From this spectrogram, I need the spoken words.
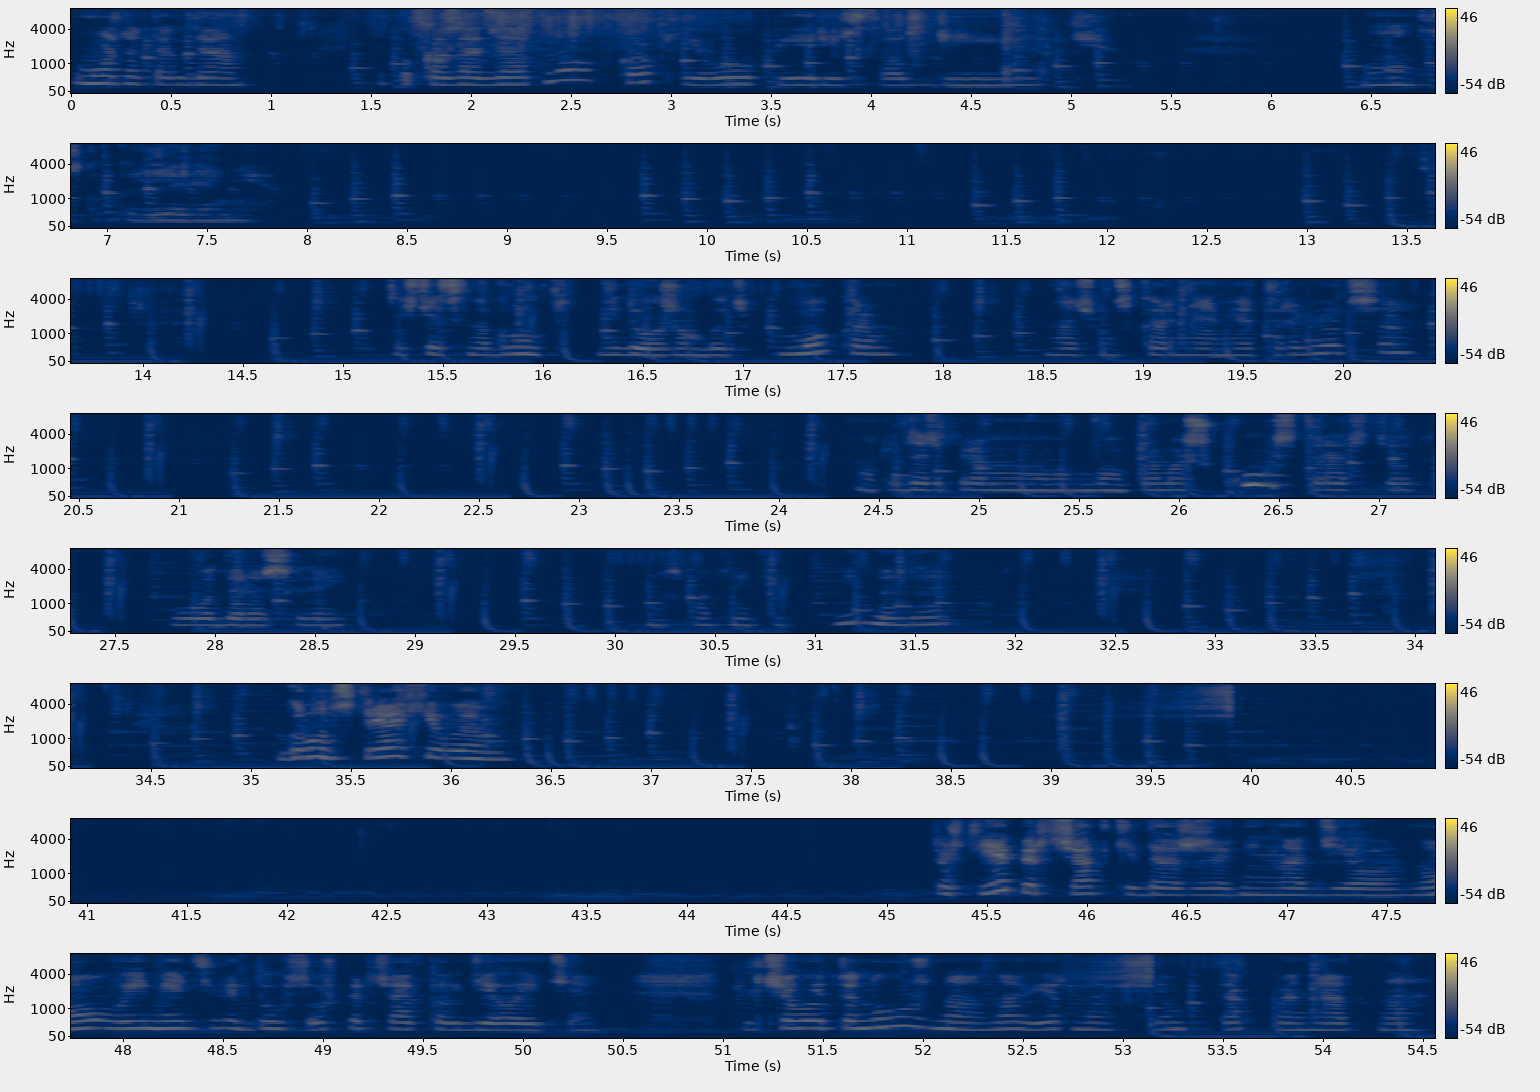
Можно тогда показать заодно, как его пересадить. Вот сколько зелени. Естественно, грунт не должен быть мокрым, иначе он с корнями оторвется. Вот тут даже прям, прям аж куст растет водорослей. Ну, смотрите, видно, да? Грунт стряхиваем. То, что я перчатки даже не надела. Но вы имеете в виду, все в перчатках делаете. Для чего это нужно, наверное, всем так понятно.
